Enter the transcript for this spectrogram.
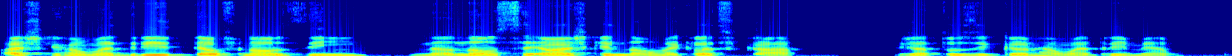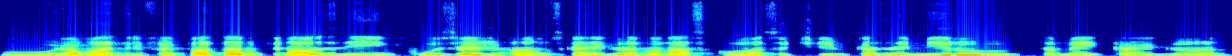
Acho que o Real Madrid, até o finalzinho, não, não sei, eu acho que ele não vai classificar. Já tô zicando o Real Madrid mesmo. O Real Madrid foi empatar no finalzinho com o Sérgio Ramos carregando nas costas o time, Casemiro também carregando.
